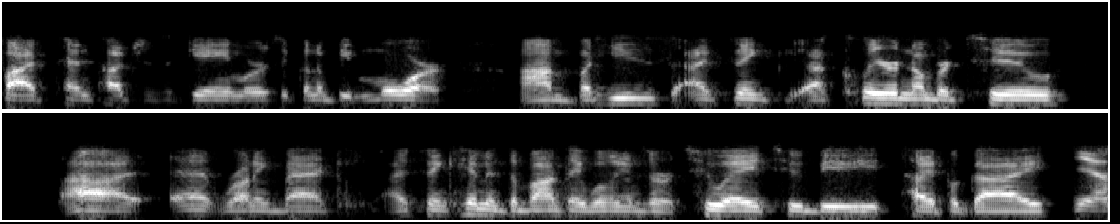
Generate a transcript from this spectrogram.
five, ten touches a game, or is it going to be more? Um, but he's, I think, a clear number two uh, at running back. I think him and Devonte Williams are a two A, two B type of guy. Yeah.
